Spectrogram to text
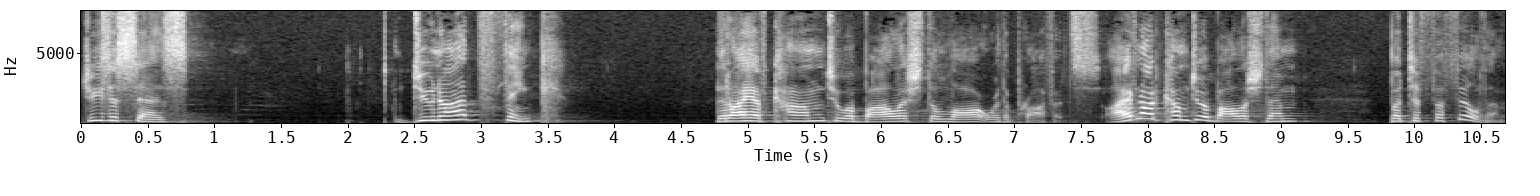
Jesus says, Do not think that I have come to abolish the law or the prophets. I have not come to abolish them but to fulfill them.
